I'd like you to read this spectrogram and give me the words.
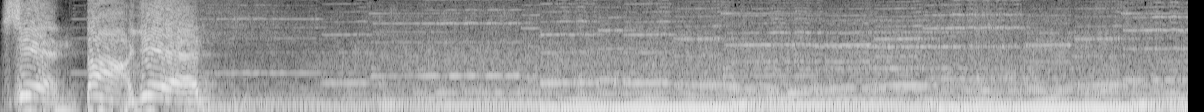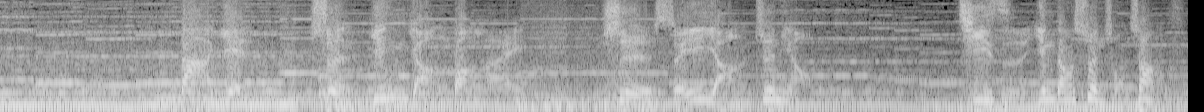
献大宴。大雁顺阴阳往来，是随阳之鸟。妻子应当顺从丈夫，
